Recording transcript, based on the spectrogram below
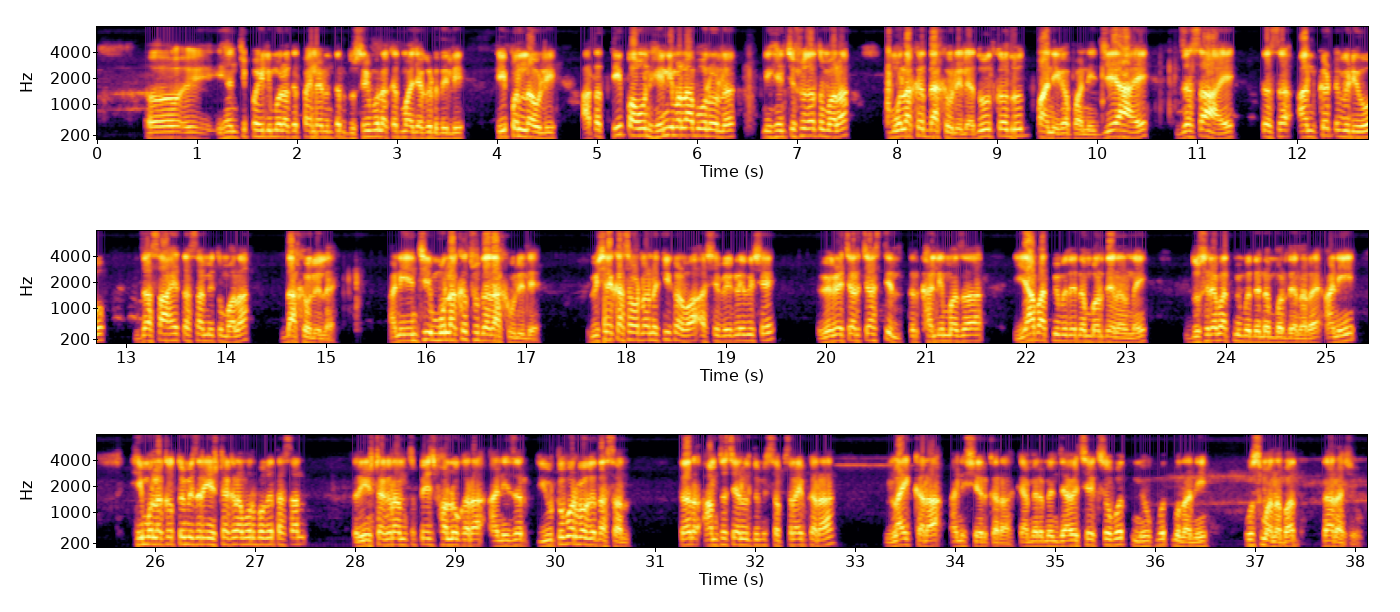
ह्यांची पहिली मुलाखत पाहिल्यानंतर दुसरी मुलाखत माझ्याकडे दिली. ती पण लावली. आता ती पाहून ह्यांनी मला बोलवलं मी ह्यांची सुद्धा तुम्हाला मुलाखत दाखवलेली आहे. दूध का दूध पाणी का पाणी. जे आहे जसं आहे तसं अनकट व्हिडिओ जसा आहे तसा मी तुम्हाला दाखवलेला आहे. आणि यांची मुलाखत सुद्धा दाखवलेली आहे. विषय कसा वाटला नक्की कळवा. असे वेगळे विषय वेगळे चर्चा असतील तर खाली माझा या बातमीमध्ये नंबर देणार नाही. दुसऱ्या बातमीमध्ये नंबर देणार आहे. आणि ही मुलाखत तुम्ही जर इंस्टाग्रामवर बघत असाल तर इंस्टाग्रामचं पेज फॉलो करा आणि जर यूट्यूबवर बघत असाल तर आमचं चॅनल तुम्ही सबस्क्राईब करा लाईक करा आणि शेअर करा. कॅमेरामॅन जावेद शेख सोबत मी हुकमत मुलानी उस्मानाबाद धाराशिव.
